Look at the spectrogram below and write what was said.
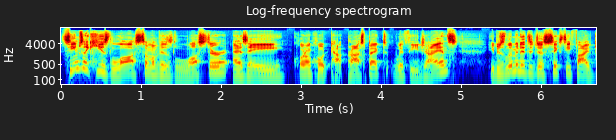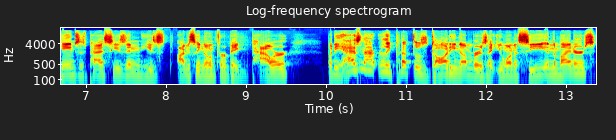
seems like he's lost some of his luster as a quote unquote top prospect with the Giants. He was limited to just 65 games this past season. He's obviously known for big power, but he has not really put up those gaudy numbers that you want to see in the minors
